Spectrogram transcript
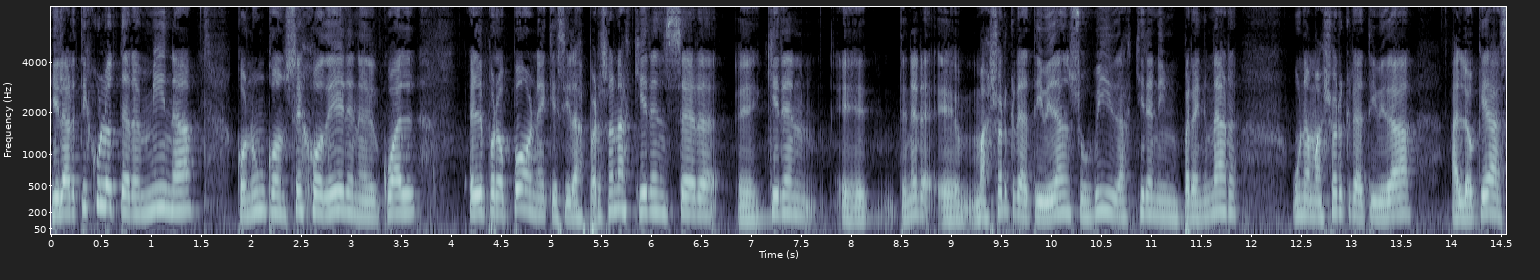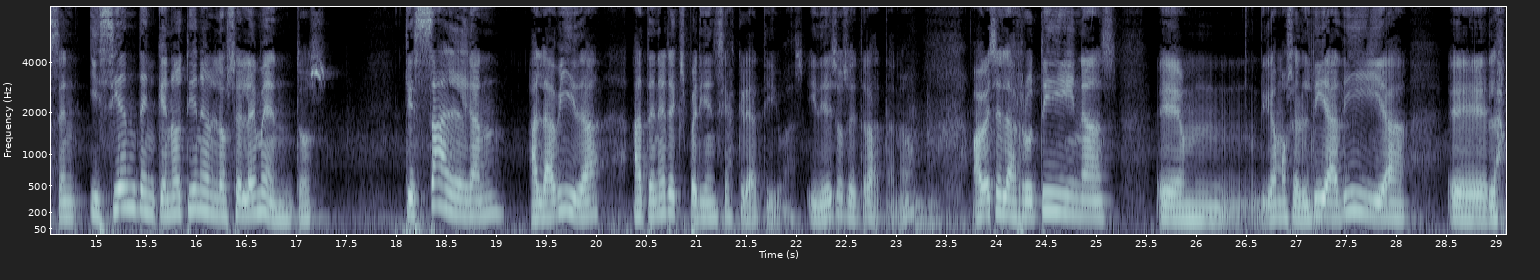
Y el artículo termina con un consejo de él en el cual él propone que si las personas quieren ser, eh, quieren eh, tener eh, mayor creatividad en sus vidas, quieren impregnar una mayor creatividad a lo que hacen y sienten que no tienen los elementos, que salgan a la vida a tener experiencias creativas. Y de eso se trata, ¿no? A veces las rutinas, em, digamos el día a día, eh, las,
